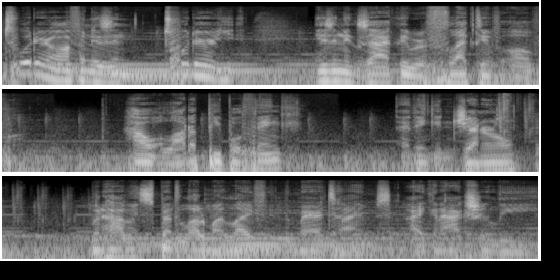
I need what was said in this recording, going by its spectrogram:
Twitter often isn't Twitter isn't exactly reflective of how a lot of people think. I think in general, but having spent a lot of my life in the Maritimes, I can actually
